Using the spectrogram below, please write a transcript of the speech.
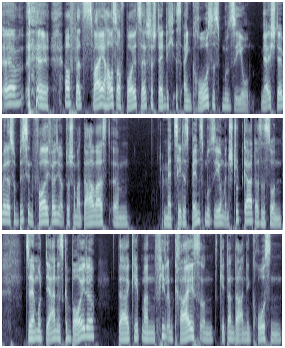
ähm, auf Platz 2, House of Balls, selbstverständlich ist ein großes Museum. Ja, ich stelle mir das so ein bisschen vor, ich weiß nicht, ob du schon mal da warst, ähm, Mercedes-Benz-Museum in Stuttgart, das ist so ein sehr modernes Gebäude. Da geht man viel im Kreis und geht dann da an den großen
